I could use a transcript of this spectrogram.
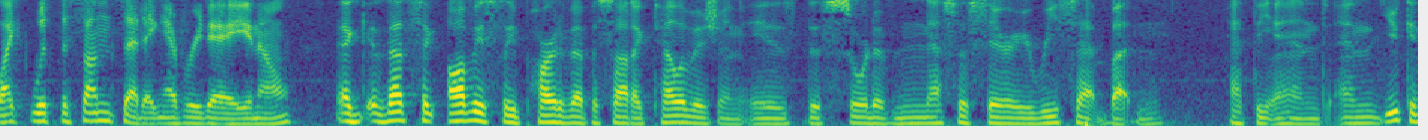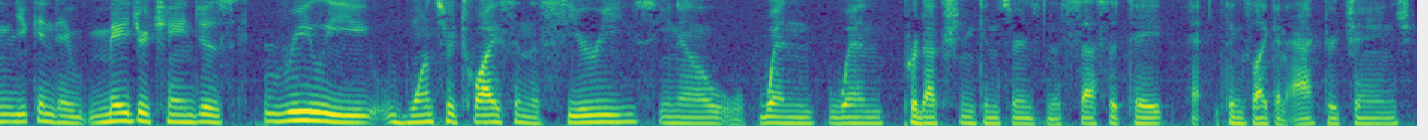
like with the sun setting every day, you know? That's obviously part of episodic television is this sort of necessary reset button at the end, and you can you can do major changes really once or twice in the series. You know, when when production concerns necessitate things like an actor change,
